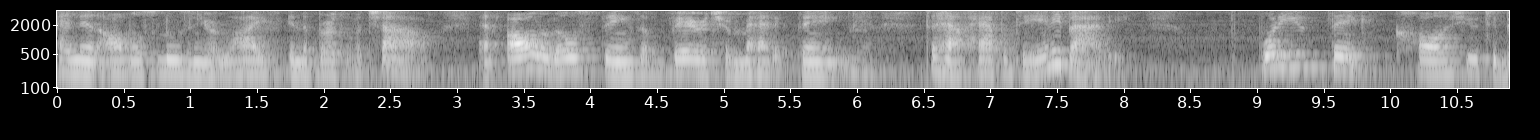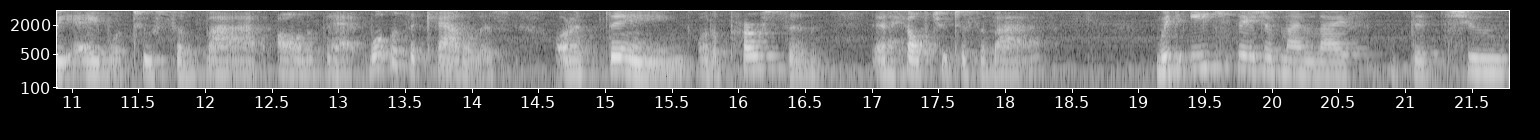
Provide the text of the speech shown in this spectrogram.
and then almost losing your life in the birth of a child. And all of those things are very traumatic things Yes. to have happen to anybody. What do you think caused you to be able to survive all of that? What was the catalyst or the thing or the person that helped you to survive? With each stage of my life, the two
